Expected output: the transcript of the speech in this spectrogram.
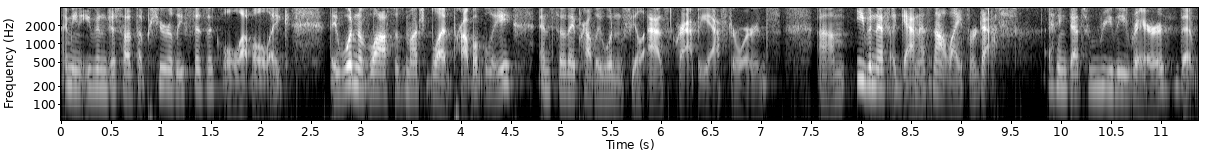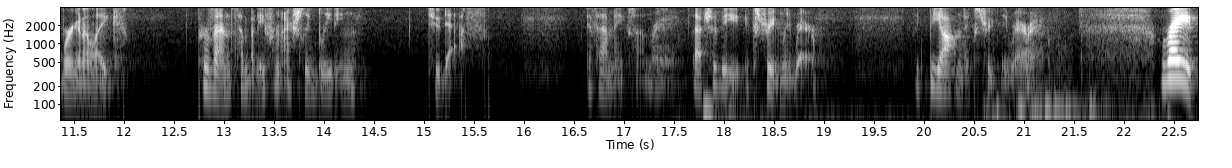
I mean, even just at the purely physical level, like they wouldn't have lost as much blood probably, and so they probably wouldn't feel as crappy afterwards. Um, even if, again, it's not life or death. I think that's really rare that we're gonna like prevent somebody from actually bleeding to death, if that makes sense. Right. That should be extremely rare, like beyond extremely rare. Right. right,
